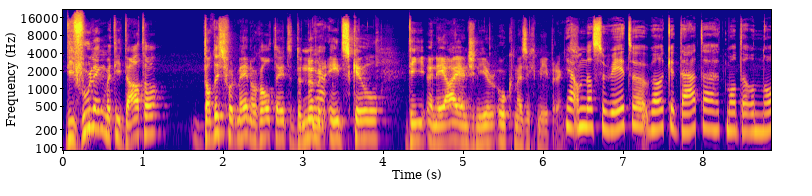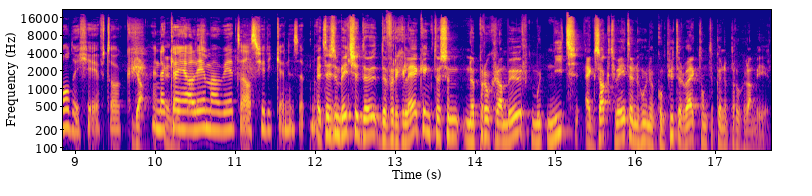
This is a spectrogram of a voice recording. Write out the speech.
Die voeling met die data, dat is voor mij nog altijd de nummer één skill die een AI-engineer ook met zich meebrengt. Ja, omdat ze weten welke data het model nodig heeft ook. Ja, en dat kan je alleen maar weten als je die kennis hebt. Het is een beetje de, de vergelijking tussen een programmeur moet niet exact weten hoe een computer werkt om te kunnen programmeren.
